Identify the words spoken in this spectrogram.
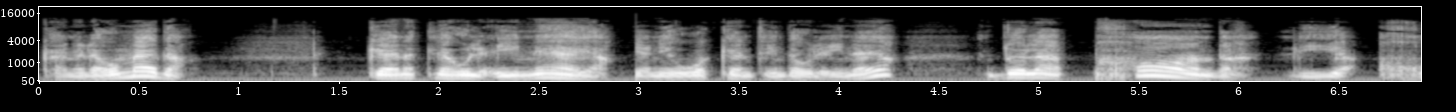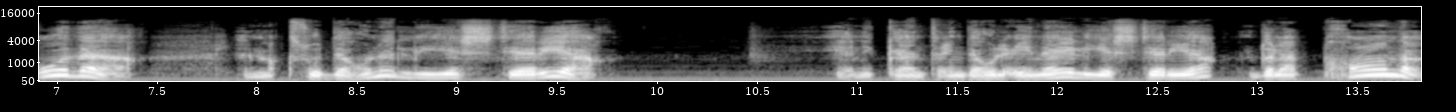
كان له ماذا؟ كانت له العناية يعني هو كانت عنده العناية de la prendre ليأخذها. المقصود هنا ليشتريها. يعني كانت عنده العناية ليشتريها de la prendre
